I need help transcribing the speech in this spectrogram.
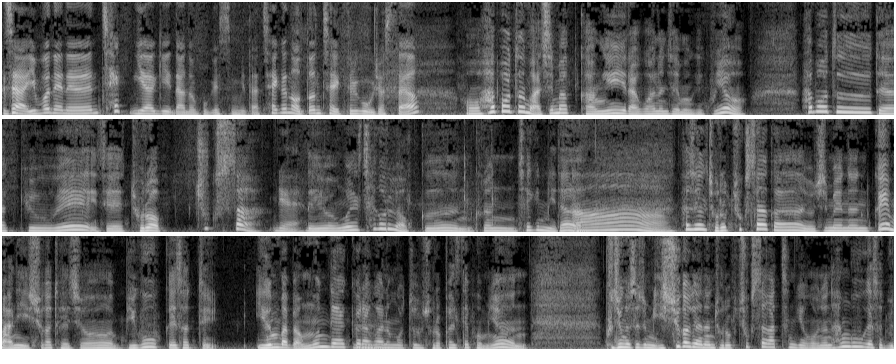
자 이번에는 책 이야기 나눠보겠습니다. 책은 어떤 책 들고 오셨어요? 어, 하버드 마지막 강의라고 하는 제목이고요. 하버드 대학교의 이제 졸업 축사 예. 내용을 책으로 엮은 그런 책입니다. 아, 사실 졸업 축사가 요즘에는 꽤 많이 이슈가 되죠. 미국에서 또 이른바 명문대학교라고 음. 하는 것도 졸업할 때 보면 그 중에서 좀 이슈가 되는 졸업 축사 같은 경우는 한국에서 뉴-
